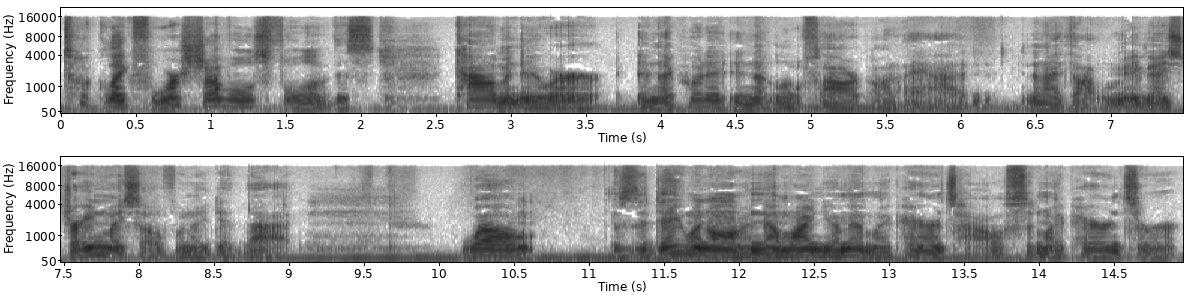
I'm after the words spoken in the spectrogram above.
took like four shovels full of this cow manure and I put it in a little flower pot I had. And I thought, well, maybe I strained myself when I did that. Well, as the day went on, now mind you, I'm at my parents' house, and my parents are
